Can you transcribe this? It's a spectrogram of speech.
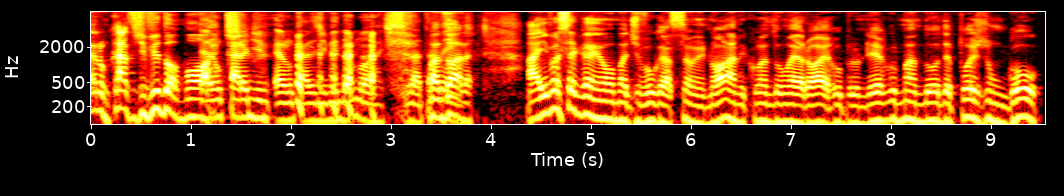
era um caso de vida ou morte. Era um, cara de, era um caso de vida ou morte, exatamente. Mas olha, aí você ganhou uma divulgação enorme quando um herói rubro-negro mandou, depois de um gol,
